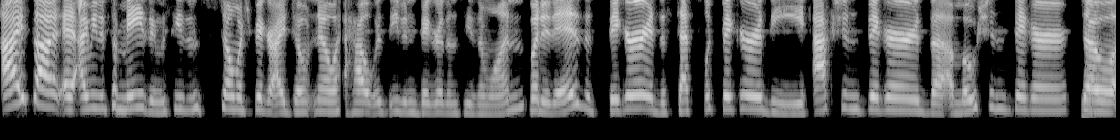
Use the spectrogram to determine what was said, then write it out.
I saw it. I mean, it's amazing. The season's so much bigger. I don't know how it was even bigger than season one, but it is. It's bigger. The sets look bigger. The action's bigger. The emotions bigger. So,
